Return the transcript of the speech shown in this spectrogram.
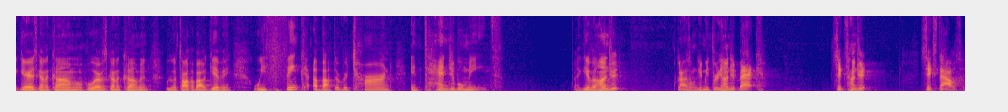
And Gary's going to come, or whoever's going to come, and we're going to talk about giving. We think about the return in tangible means. I give 100, God's going to give me 300 back, 600, 6,000.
